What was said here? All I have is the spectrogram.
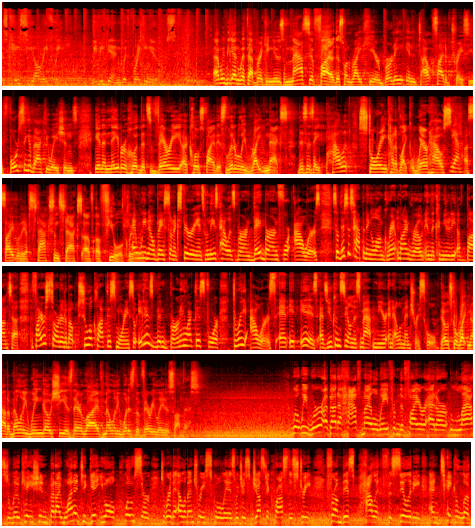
is KCRA 3. We begin with breaking news. And we begin with that breaking news. Massive fire, this one right here, burning in outside of Tracy, forcing evacuations in a neighborhood that's very uh, close by this, literally right next. This is a pallet storing kind of like warehouse, yeah. a site where they have stacks and stacks of, of fuel, clearly. And we know based on experience, when these pallets burn, they burn for hours. So this is happening along Grantline Road in the community of Banta. The fire started about 2 o'clock this morning, so it has been burning like this for three hours. And it it is, as you can see on this map, near an elementary school. Yeah, let's go right now to Melanie Wingo. She is there live. Melanie, what is the very latest on this? Well, we were about a half mile away from the fire at our last location, but I wanted to get you all closer to where the elementary school is, which is just across the street from this pallet facility, and take a look.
